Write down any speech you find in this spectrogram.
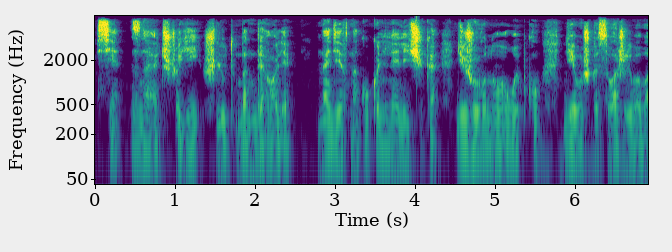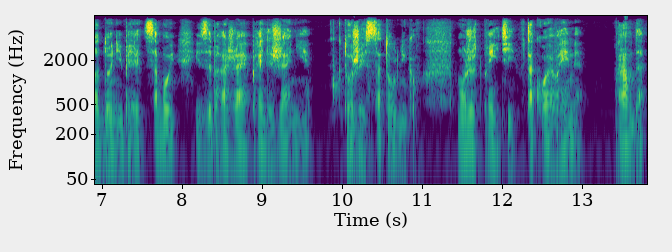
Все знают, что ей шлют бандероли. Надев на кукольное личико дежурную улыбку, девушка сложила ладони перед собой, изображая прилежание. Кто же из сотрудников может прийти в такое время? Правда?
